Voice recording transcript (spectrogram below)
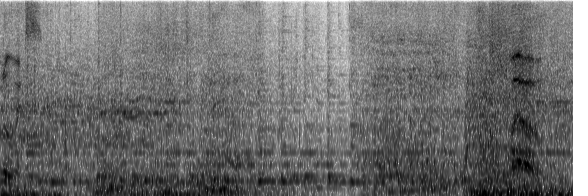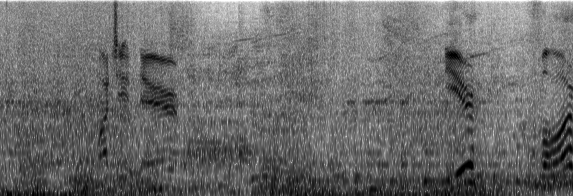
blew it. Whoa! Watch it there. Near, far,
